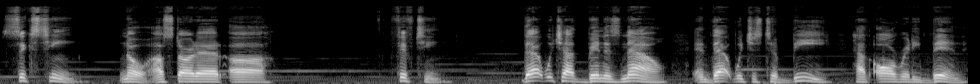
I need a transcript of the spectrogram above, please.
16. No, I'll start at uh 15. That which hath been is now, and that which is to be hath already been,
